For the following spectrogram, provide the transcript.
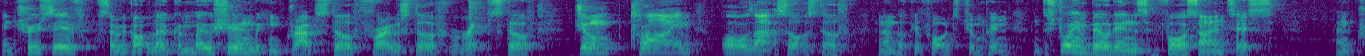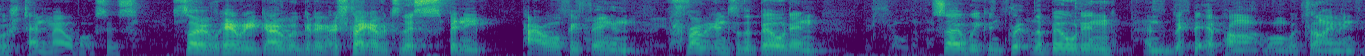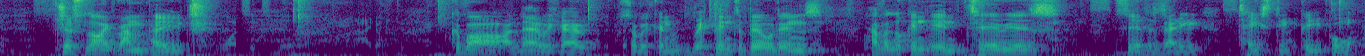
intrusive. So we've got locomotion, we can grab stuff, throw stuff, rip stuff, jump, climb, all that sort of stuff. And I'm looking forward to jumping and destroying buildings for scientists and crush 10 mailboxes. So here we go, we're gonna go straight over to this spinny power-uppy thing and throw it into the building. So we can grip the building and rip it apart while we're climbing, just like Rampage. Come on, there we go. So we can rip into buildings, have a look in the interiors, see if there's any tasty people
